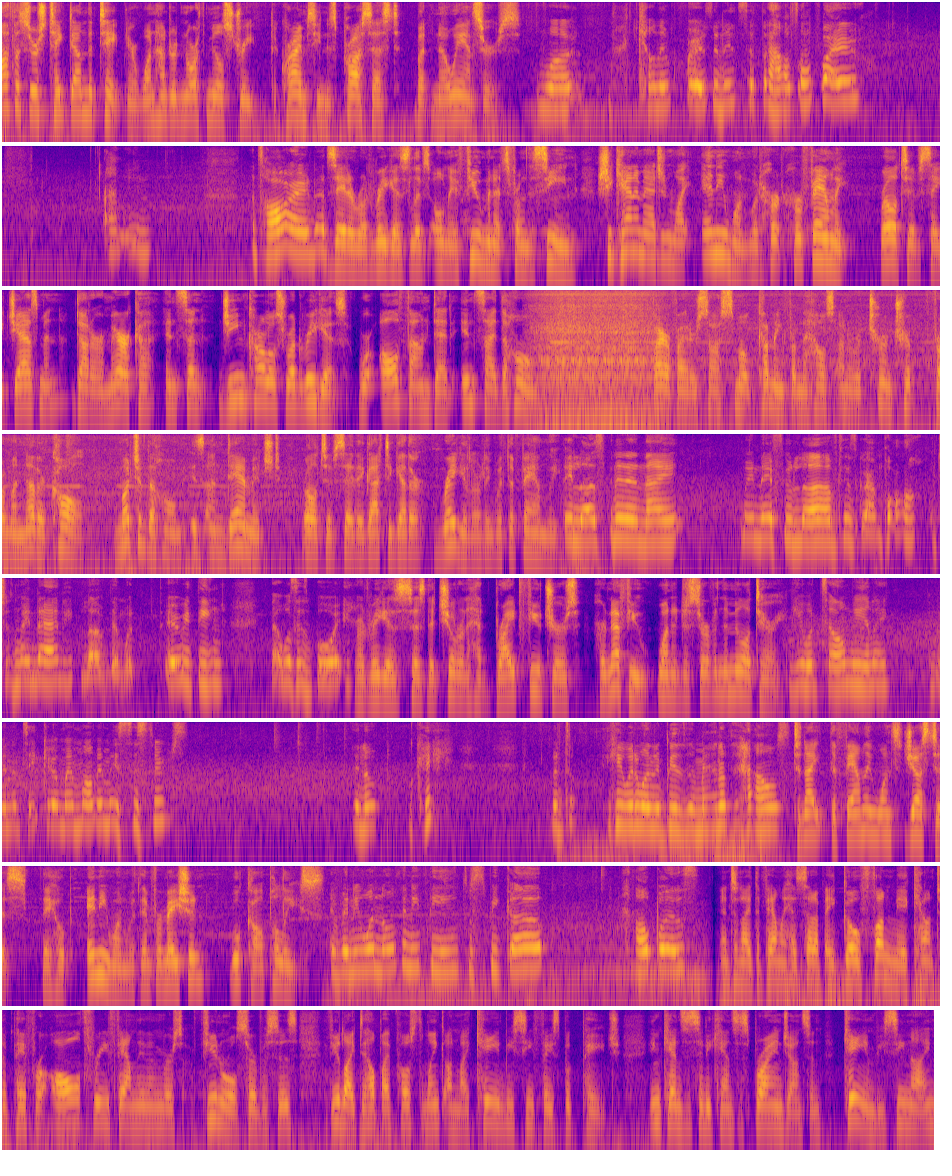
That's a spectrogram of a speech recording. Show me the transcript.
Officers take down the tape near 100 North Mill Street. The crime scene is processed, but no answers. What? Killed him first and then set the house on fire. I mean, it's hard. That's Zeta Rodriguez lives only a few minutes from the scene. She can't imagine why anyone would hurt her family. Relatives say Jasmine, daughter Amerikha, and son Jean Carlos Rodriguez were all found dead inside the home. Firefighters saw smoke coming from the house on a return trip from another call. Much of the home is undamaged. Relatives say they got together regularly with the family. they loved spending the night. My nephew loved his grandpa, which is my dad. He loved him with everything. That was his boy. Rodriguez says that children had bright futures. Her nephew wanted to serve in the military. He would tell me like, I'm gonna take care of my mom and my sisters. You know, okay. But he would want to be the man of the house. Tonight, the family wants justice. They hope anyone with information will call police. If anyone knows anything, to speak up, help us. And tonight, the family has set up a GoFundMe account to pay for all three family members' funeral services. If you'd like to help, I post the link on my KMBC Facebook page. In Kansas City, Kansas, Brian Johnson, KMBC 9 News.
